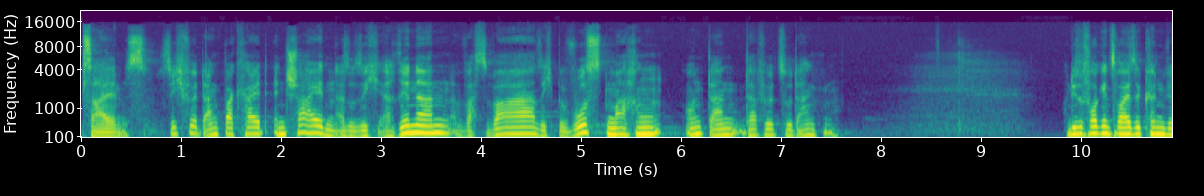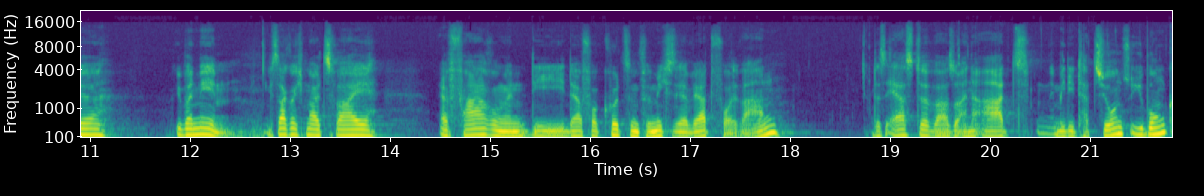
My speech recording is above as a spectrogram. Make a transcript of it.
Psalms. Sich für Dankbarkeit entscheiden, also sich erinnern, was war, sich bewusst machen und dann dafür zu danken. Und diese Vorgehensweise können wir übernehmen. Ich sage euch mal zwei Erfahrungen, die da vor kurzem für mich sehr wertvoll waren. Das erste war so eine Art Meditationsübung,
